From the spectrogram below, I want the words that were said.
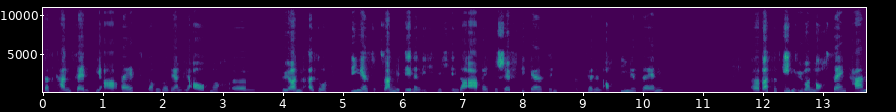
das kann sein die Arbeit, darüber werden wir auch noch ähm, hören. Also Dinge sozusagen, mit denen ich mich in der Arbeit beschäftige, sind, können auch Dinge sein. Äh, was das Gegenüber noch sein kann,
